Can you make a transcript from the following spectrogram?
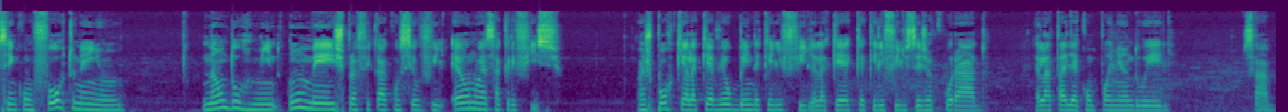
sem conforto nenhum, não dormindo um mês para ficar com seu filho, é ou não é sacrifício? Mas porque ela quer ver o bem daquele filho, ela quer que aquele filho seja curado, ela está ali acompanhando ele, sabe?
